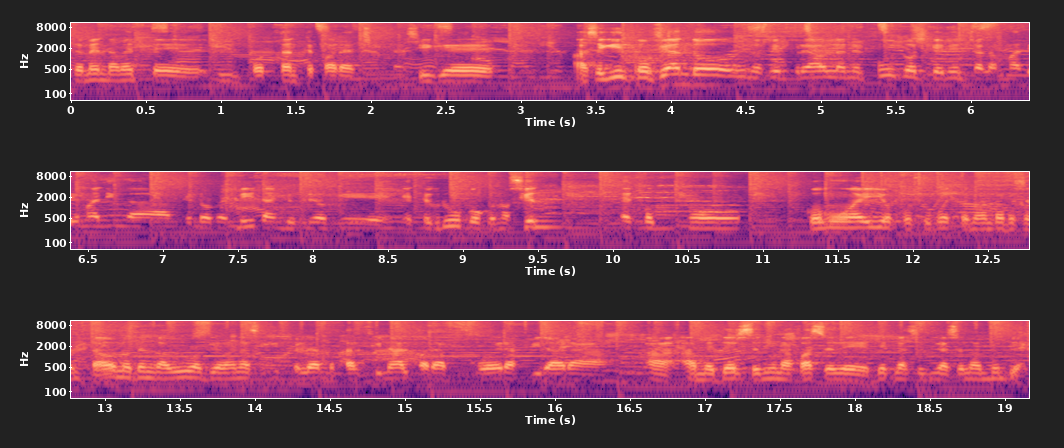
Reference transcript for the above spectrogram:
tremendamente importantes para Chile. Así que a seguir confiando, uno siempre habla en el fútbol que mientras las matemáticas que lo permitan, yo creo que este grupo, conociendo como, como ellos, por supuesto, nos han representado, no tenga duda que van a seguir peleando hasta el final para poder aspirar a, a- meterse en una fase de, de clasificación al Mundial.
